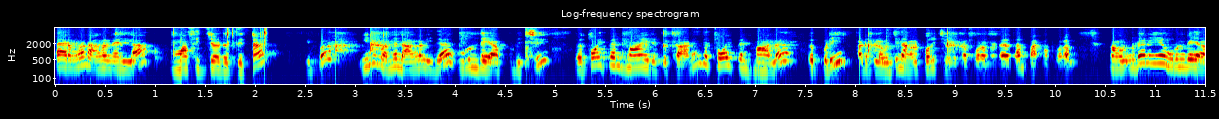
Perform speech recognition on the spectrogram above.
பாருங்க நாங்கள் நல்லா மசிச்சு எடுத்துட்டோம் இப்போ இனி வந்து நாங்கள் இதை உருண்டையா பிடிச்சு இந்த தோய்ப்பெண் மா இருக்குதானே இந்த தோய்ப்பெண் மாலை எப்படி அடுப்புல வச்சு நாங்கள் பொரிச்சு எடுக்க போறோம் தான் பார்க்க போறோம். நாங்கள் உடனே உருண்டையா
